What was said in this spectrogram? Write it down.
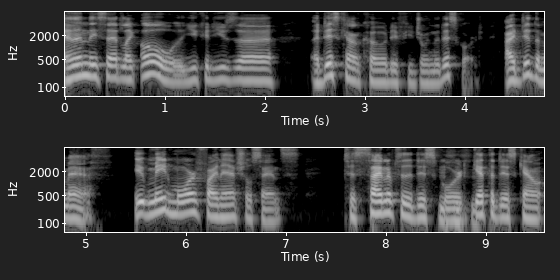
And then they said, like, oh, you could use a, a discount code if you join the Discord. I did the math. It made more financial sense to sign up to the Discord, get the discount,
